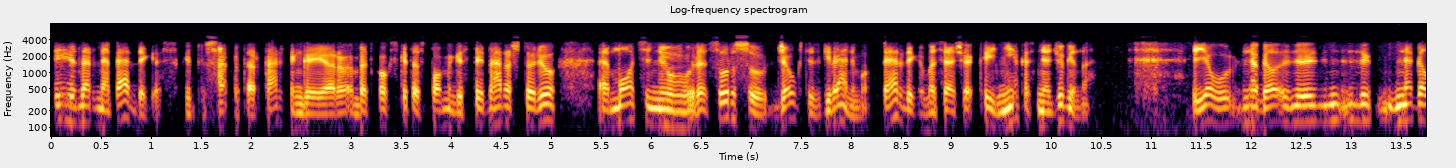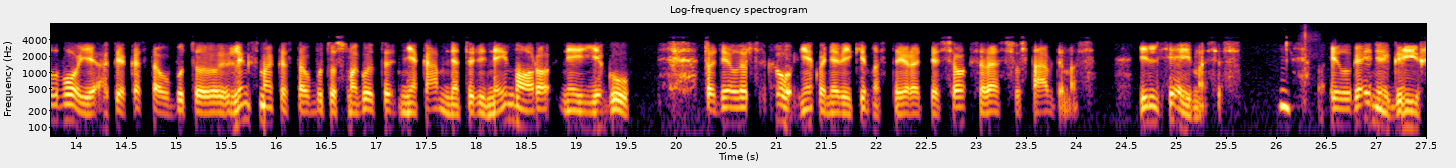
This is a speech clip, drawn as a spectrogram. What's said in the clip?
tai jis dar neperdegęs kaip jūs sakot ar kartingai ar bet koks kitas pomėgis tai dar aš turiu emocinių resursų džiaugtis gyvenimu. Perdegimas reiškia kai niekas nedžiugina. Jau negal negalvoji apie kas tau būtų linksma kas tau būtų smagu tu niekam neturi nei noro nei jėgų. Todėl ir sakau nieko neveikimas tai yra tiesiog savęs sustabdymas ilsėjimasis. Ilgainiui grįš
